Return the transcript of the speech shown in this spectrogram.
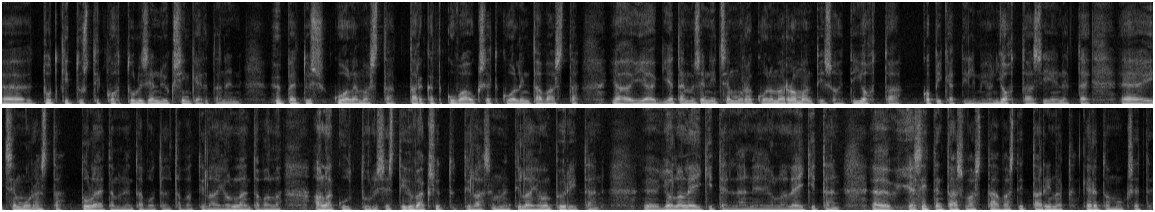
ö, tutkitusti kohtuullisen yksinkertainen. Hypetys kuolemasta, tarkat kuvaukset kuolintavasta ja, ja, ja tämmöisen itsemurhakuoleman romantisointi johtaa copycat-ilmiön johtaa siihen, että itsemurhasta tulee tämmöinen tavoiteltava tila, jollain tavalla alakulttuurisesti hyväksytty tila, semmoinen tila, johon pyritään, jolla leikitellään ja jolla leikitään. Ja sitten taas vastaavasti tarinat, kertomukset,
